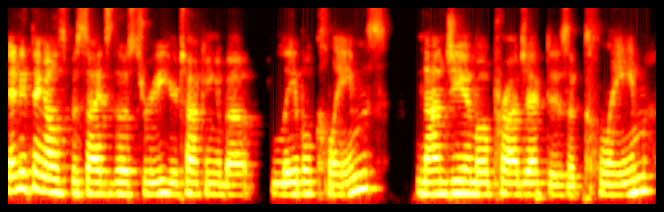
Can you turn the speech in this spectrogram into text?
Anything else besides those three, you're talking about label claims. Non GMO project is a claim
